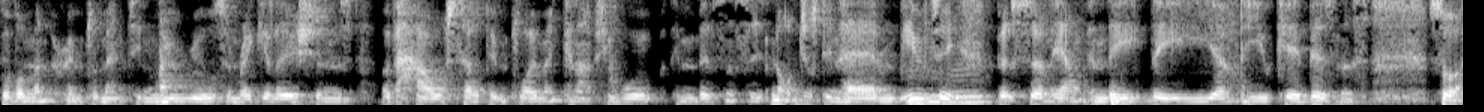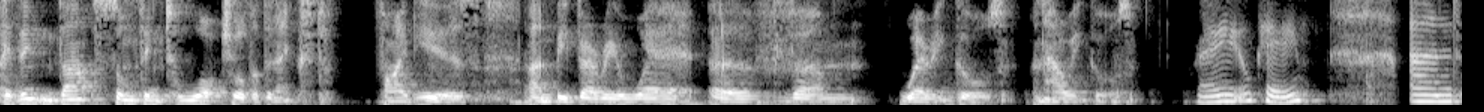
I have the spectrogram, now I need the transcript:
Government are implementing new rules and regulations of how self employment can actually work within businesses, not just in hair and beauty, but certainly out in the the, uh, the UK business. So I think that's something to watch over the next five years and be very aware of um, where it goes and how it goes. Right, okay. And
